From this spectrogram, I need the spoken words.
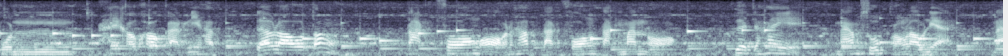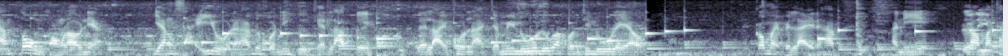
คนให้เขาเข้ากันนี่ครับ แล้วเราต้องตักฟองออกนะครับ ตักฟองตักมันออก เพื่อจะให้น้ำซุปของเราเนี่ยน้ำต้มของเราเนี่ย ยังใสอยู่นะครับ ทุกคนนี่คือเคล็ดลับเลย หลายๆ คนอาจจะไม่รู้หรือว่าคนที่รู้แล้ว ก็ไม่เป็นไรนะครับ อันนี้เรามาท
